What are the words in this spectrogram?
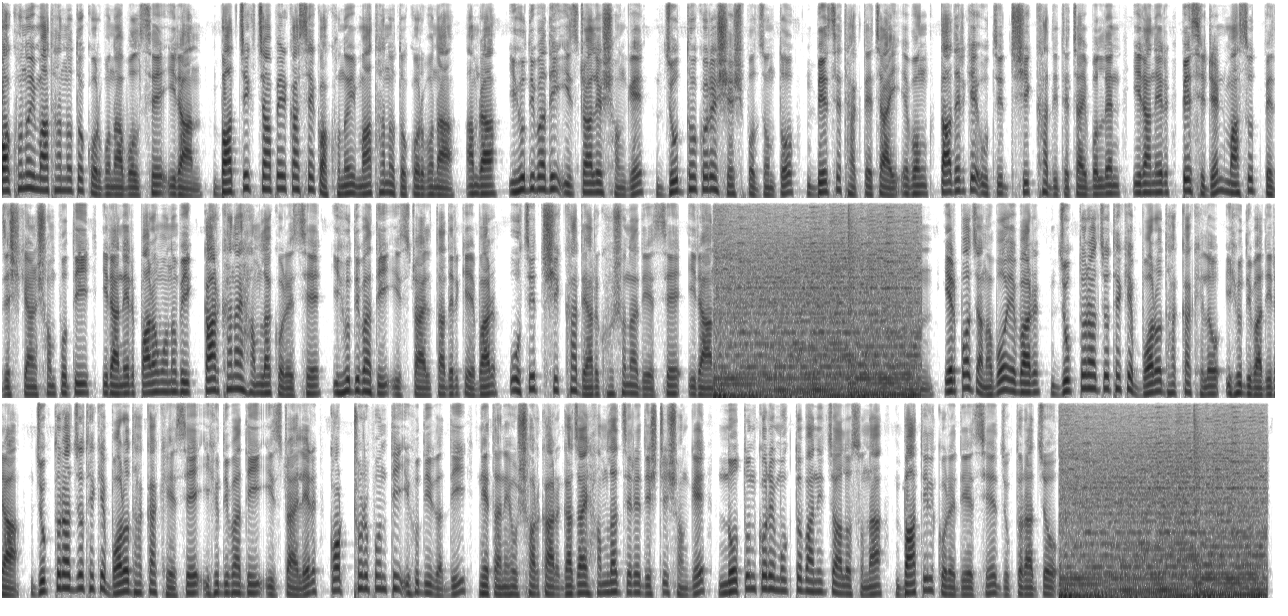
কখনোই মাথা নত করব না, বলছে ইরান। বাহ্যিক চাপের কাছে কখনোই মাথা নত করব না। আমরা ইহুদিবাদী ইসরায়েলের সঙ্গে যুদ্ধ করে শেষ পর্যন্ত বেঁচে থাকতে চাই এবং তাদেরকে উচিত শিক্ষা দিতে চাই বললেন ইরানের প্রেসিডেন্ট মাসুদ পেজেশকিয়ান। সম্প্রতি ইরানের পারমাণবিক কারখানায় হামলা করেছে ইহুদিবাদী ইসরায়েল। তাদেরকে এবার উচিত শিক্ষা দেওয়ার ঘোষণা দিয়েছে ইরান। এরপর জানাব এবার যুক্তরাজ্য থেকে বড় ধাক্কা খেল ইহুদিবাদীরা। যুক্তরাজ্য থেকে বড় ধাক্কা খেয়েছে ইহুদিবাদী ইসরায়েলের কট্টরপন্থী ইহুদিবাদী নেতানেহু সরকার। গাজায় হামলার জেরে দেশটির সঙ্গে নতুন করে মুক্ত বাণিজ্য আলোচনা বাতিল করে দিয়েছে যুক্তরাজ্য।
